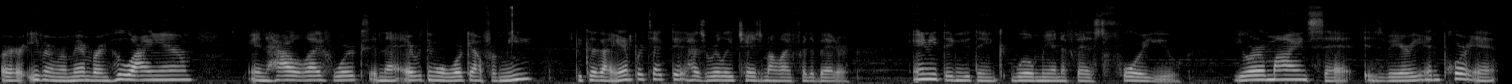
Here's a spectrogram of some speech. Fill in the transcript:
or even remembering who I am and how life works and that everything will work out for me because I am protected has really changed my life for the better anything you think will manifest for you. Your mindset is very important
